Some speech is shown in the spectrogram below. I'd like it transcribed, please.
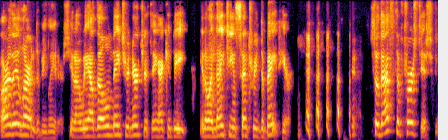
Are they learned to be leaders? You know, we have the old nature nurture thing. I could be, you know, a 19th century debate here. so that's the first issue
